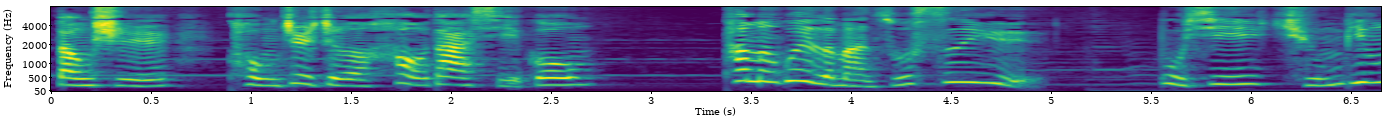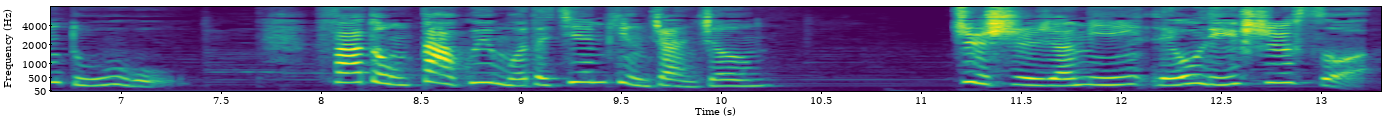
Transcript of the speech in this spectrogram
当时统治者好大喜功，他们为了满足私欲，不惜穷兵黩武，发动大规模的兼并战争。致使人民流离失所，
